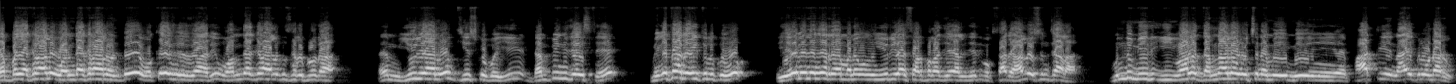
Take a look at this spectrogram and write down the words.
డెబ్బై ఎకరాలు వంద ఎకరాలు ఉంటే ఒకేసారి వంద ఎకరాలకు సరిపడా యూరియాను తీసుకుపోయి డంపింగ్ చేస్తే మిగతా రైతులకు ఏ విధంగా మనం యూరియా సరఫరా చేయాలని చెప్పి ఒకసారి ఆలోచించాలా? ముందు మీది ఇవాళ ధర్నాలో వచ్చిన మీ మీ పార్టీ నాయకులు ఉన్నారు.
